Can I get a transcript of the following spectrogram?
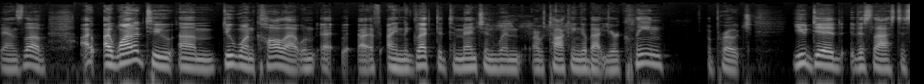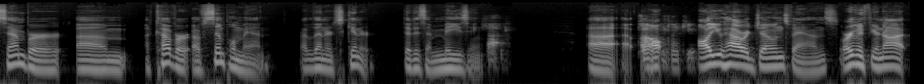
fans love. I, I wanted to um, do one call out when uh, I, I neglected to mention when I was talking about your clean approach. You did this last December um, a cover of Simple Man by Lynyrd Skynyrd that is amazing. Ah. Uh, oh, all, thank you. All you Howard Jones fans, or even if you're not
